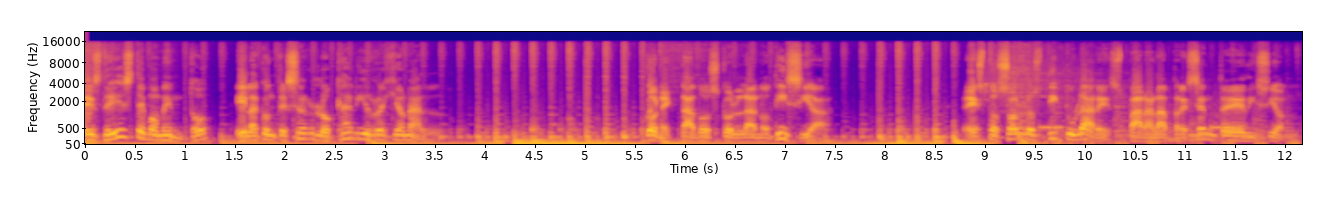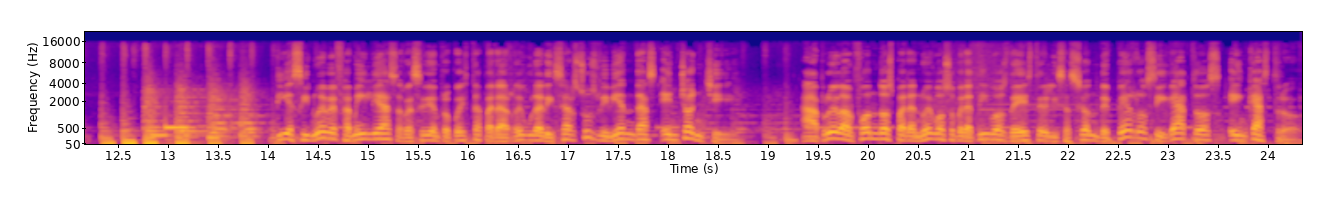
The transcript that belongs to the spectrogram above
Desde este momento, el acontecer local y regional. Conectados con la noticia. Estos son los titulares para la presente edición. 19 familias reciben propuesta para regularizar sus viviendas en Chonchi. Aprueban fondos para nuevos operativos de esterilización de perros y gatos en Castro.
